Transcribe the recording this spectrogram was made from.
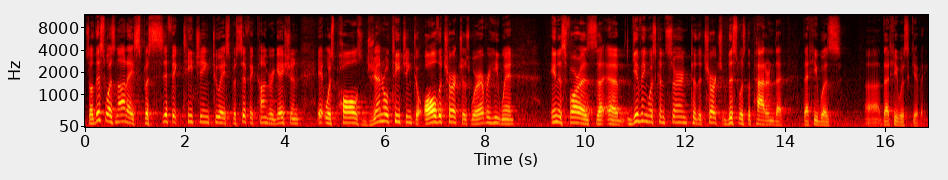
So this was not a specific teaching to a specific congregation. It was Paul's general teaching to all the churches wherever he went. In as far as uh, uh, giving was concerned to the church, this was the pattern that, that, he, was, uh, that he was giving.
